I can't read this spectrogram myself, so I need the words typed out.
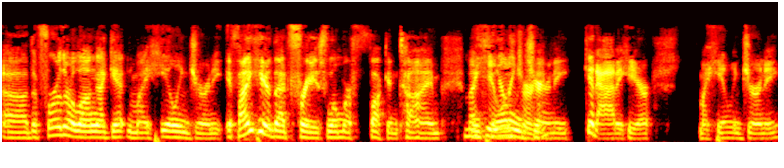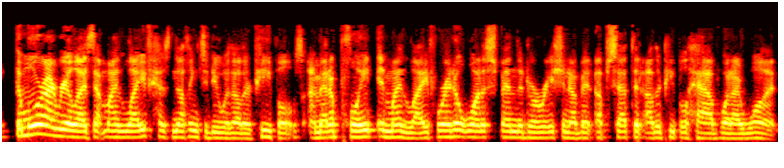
Uh, the further along I get in my healing journey, if I hear that phrase one more fucking time, My, healing, journey. get out of here. My healing journey. The more I realize that my life has nothing to do with other people's. I'm at a point in my life where I don't want to spend the duration of it upset that other people have what I want.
